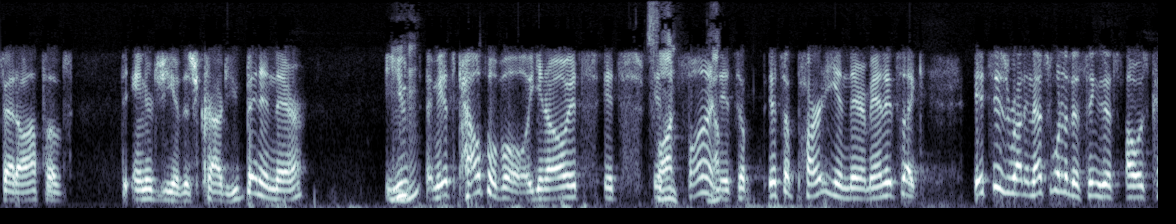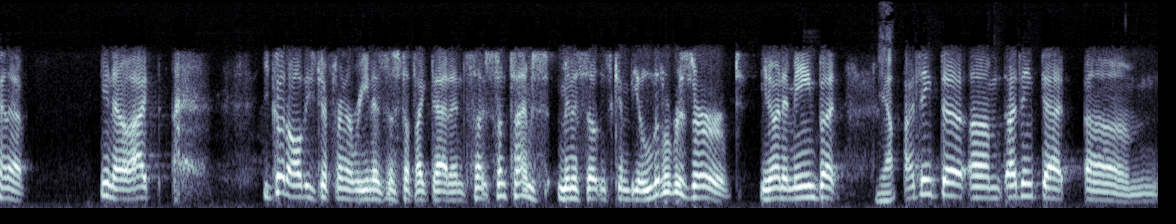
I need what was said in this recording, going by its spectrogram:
fed off of the energy of this crowd. You've been in there. You, Mm-hmm. I mean, it's palpable. You know, it's it's It's fun. Yep. It's a it's a party in there, man. It's like it's his running. That's one of the things that's always kind of, you know, I. You go to all these different arenas and stuff like that, and so, sometimes Minnesotans can be a little reserved. You know what I mean? But Yep. I think the um, I think that um,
